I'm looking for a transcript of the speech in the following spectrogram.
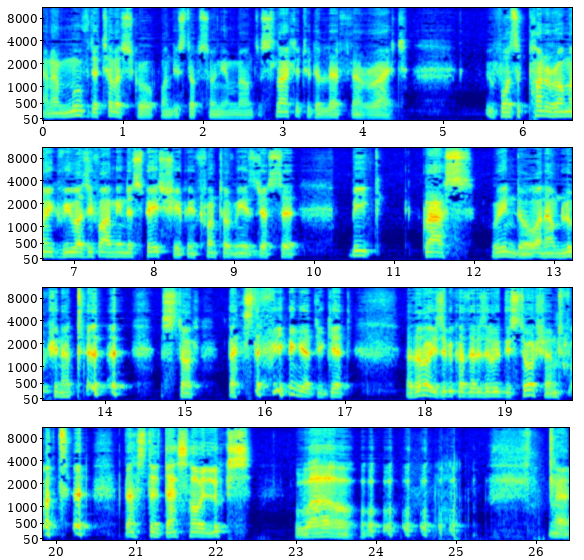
and I moved the telescope on this Dobsonian mount slightly to the left and right. It was a panoramic view as if I'm in the spaceship. In front of me is just a big glass window and I'm looking at stars. That's the feeling that you get. I don't know, is it because there is a little distortion, but that's the that's how it looks. Wow. uh,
